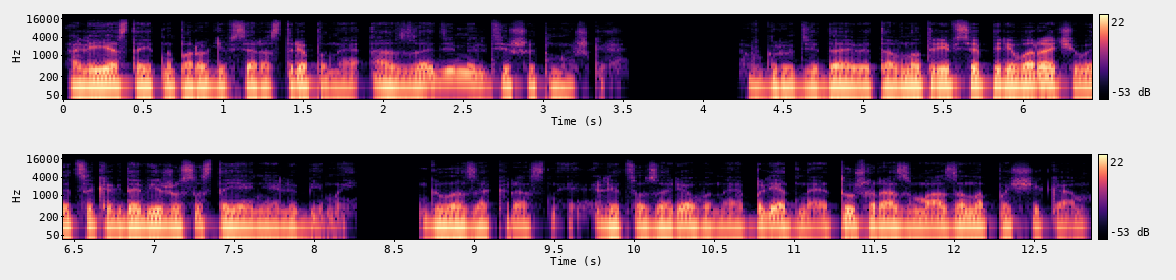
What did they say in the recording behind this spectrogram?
Алия стоит на пороге вся растрепанная, а сзади мельтешит мышка. В груди давит, а внутри все переворачивается, когда вижу состояние любимой. Глаза красные, лицо зареванное, бледное, тушь размазана по щекам,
